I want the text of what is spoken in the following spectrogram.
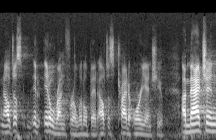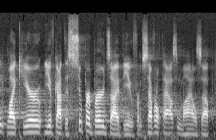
And I'll just, it, it'll run for a little bit. I'll just try to orient you. Imagine like you're, you've got this super bird's eye view from several thousand miles up,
